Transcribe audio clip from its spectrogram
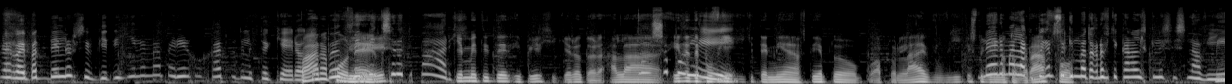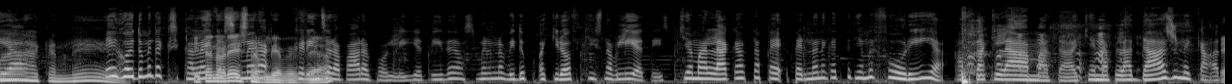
Εγώ είπα την Taylor Swift γιατί γίνει ένα περίεργο hype τον τελευταίο καιρό. Πάρα το οποίο πολύ. Δεν ήξερα ότι υπάρχει. Και με την. τε- Υπήρχε καιρό τώρα. Αλλά Τόσο είδατε που πολύ. βγήκε και η ταινία αυτή από το, από το live, που βγήκε στο Ναι, ρε Μαλάκα, πήγαν κινηματογράφο. στον κινηματογράφο και κάνανε σκηνή στη συναυλία. Μαλάκα, ναι. Εγώ εντωμεταξύ καλά Ήταν είδα ωραία η σήμερα συναυλία, βέβαια. κρίντζαρα πάρα πολύ γιατί είδα σήμερα ένα βίντεο που ακυρώθηκε η συναυλία της. Και μαλάκα τα πε- παίρνανε κάτι παιδιά με φορεία από τα κλάματα και να πλαντάζουν κάτω. Και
